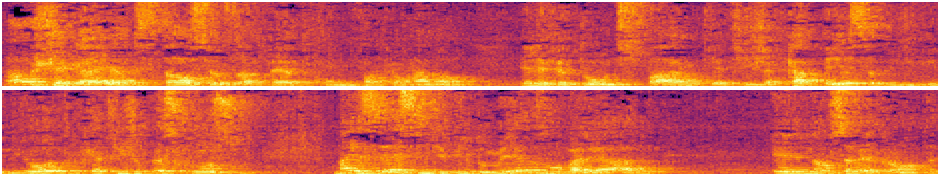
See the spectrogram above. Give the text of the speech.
Ao chegar e avistar o seu desafeto com o facão na mão, ele efetua um disparo que atinge a cabeça do indivíduo e outro que atinge o pescoço. Mas esse indivíduo, mesmo baleado, ele não se amedronta,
